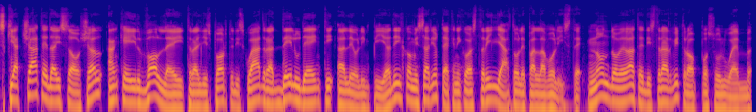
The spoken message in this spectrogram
Schiacciate dai social anche il volley tra gli sport di squadra deludenti alle Olimpiadi. Il commissario tecnico ha strigliato le pallavoliste. Non dovevate distrarvi troppo sul web.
